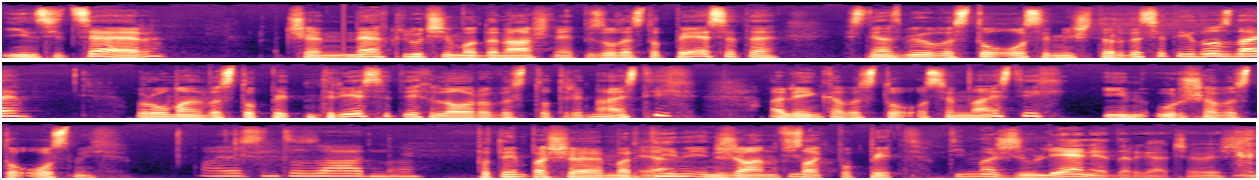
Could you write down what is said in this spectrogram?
in sicer, če ne vključimo današnje epizode 150, sem jaz bil v 148 do zdaj, Roman v 135, Lauro v 113, Alenka v 118 in Urša v 108. A, jaz sem to zadnjo. Potem pa še Martin ja. in Žan, vsak po pet. Ti imaš življenje drugače, veš.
